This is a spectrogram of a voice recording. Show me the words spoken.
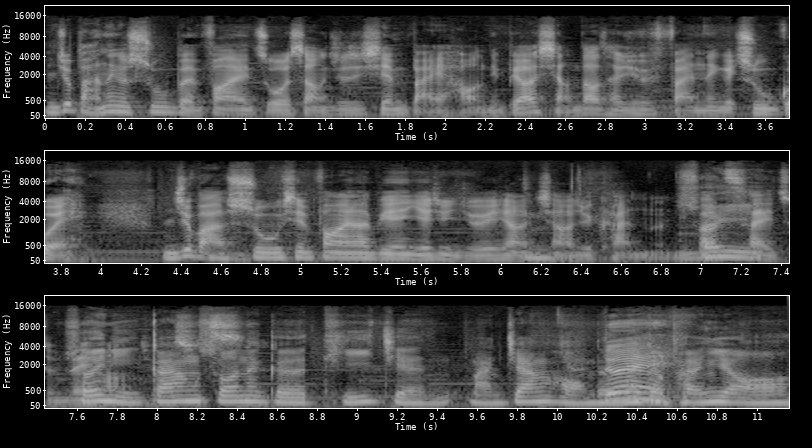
你就把那个书本放在桌上，就是先摆好，你不要想到才去翻那个书柜，你就把书先放在那边，嗯、也许你就会想想要去看了。所以，你把菜准备好，所以你刚刚说那个体检《满江红》的那个朋友，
